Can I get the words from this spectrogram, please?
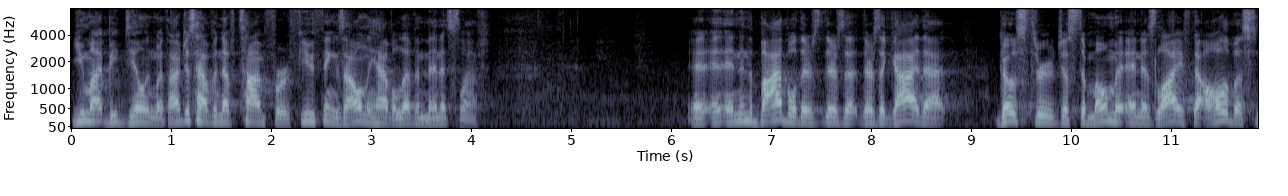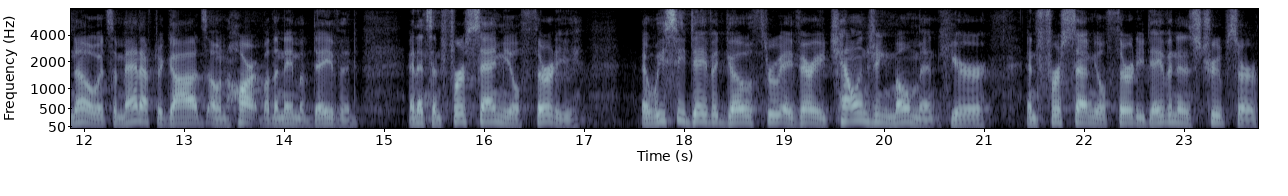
you might be dealing with. I just have enough time for a few things. I only have 11 minutes left. And, and in the Bible, there's, there's, a, there's a guy that goes through just a moment in his life that all of us know. It's a man after God's own heart by the name of David and it's in 1 Samuel 30. And we see David go through a very challenging moment here in 1 Samuel 30. David and his troops are,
